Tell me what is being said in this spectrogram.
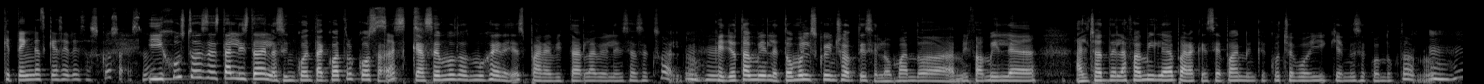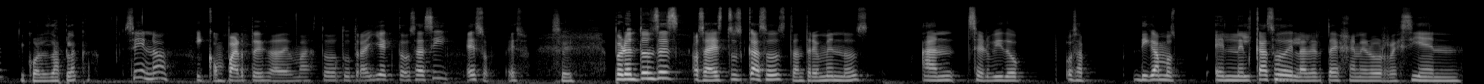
que tengas que hacer esas cosas. ¿no? Y justo es esta lista de las 54 cosas Exacto. que hacemos las mujeres para evitar la violencia sexual. ¿no? Uh -huh. Que yo también le tomo el screenshot y se lo mando a mi familia, al chat de la familia, para que sepan en qué coche voy y quién es el conductor, ¿no? Uh -huh. Y cuál es la placa. Sí, no y compartes además todo tu trayecto. O sea, sí, eso, eso. Sí. Pero entonces, o sea, estos casos tan tremendos han servido, o sea, digamos, en el caso de la alerta de género recién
